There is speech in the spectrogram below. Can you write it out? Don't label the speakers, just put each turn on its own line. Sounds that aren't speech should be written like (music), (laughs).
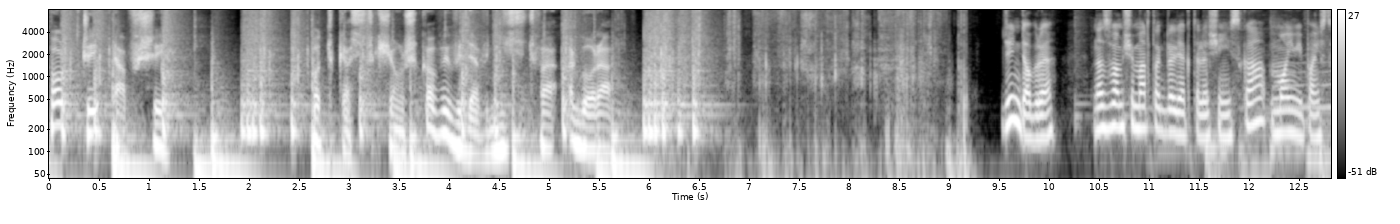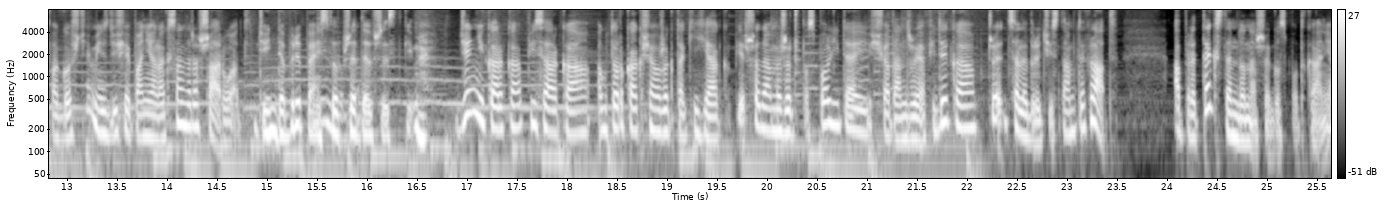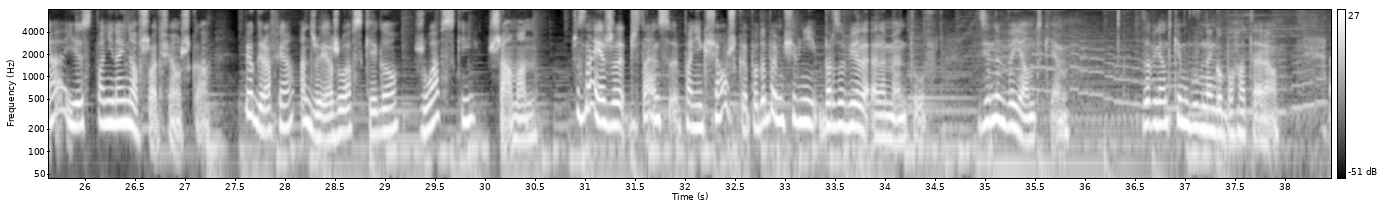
Poczytawszy. Podcast książkowy wydawnictwa Agora.
Dzień dobry. Nazywam się Marta Greliak-Telesińska. Moim i Państwa gościem jest dzisiaj pani Aleksandra Szarłat.
Dzień dobry Państwu dobry. przede wszystkim.
Dziennikarka, pisarka, autorka książek takich jak Pierwsze Damy Rzeczpospolitej, Świat Andrzeja Fidyka czy Celebryci z tamtych lat. A pretekstem do naszego spotkania jest pani najnowsza książka. Biografia Andrzeja Żuławskiego, Żuławski Szaman. Przyznaję, że czytając pani książkę podoba mi się w niej bardzo wiele elementów. Z jednym wyjątkiem. Za wyjątkiem głównego bohatera.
